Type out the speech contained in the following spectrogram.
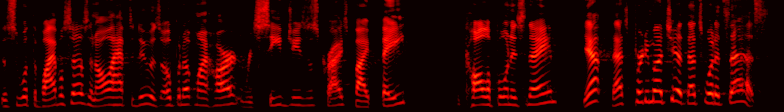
This is what the Bible says, and all I have to do is open up my heart and receive Jesus Christ by faith and call upon his name? Yep, that's pretty much it. That's what it says.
